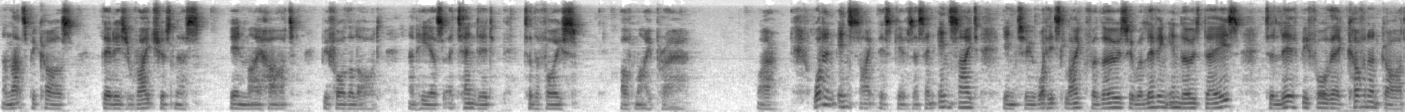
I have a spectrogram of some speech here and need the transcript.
And that's because there is righteousness in my heart before the Lord. And he has attended to the voice of my prayer. Wow. What an insight this gives us, an insight into what it's like for those who were living in those days to live before their covenant God.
